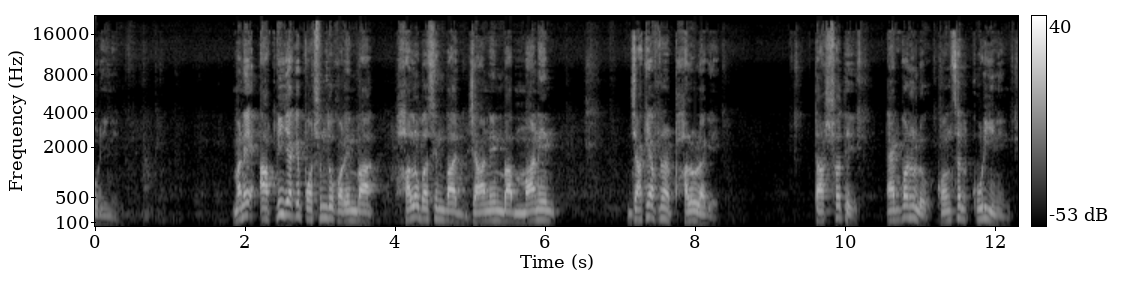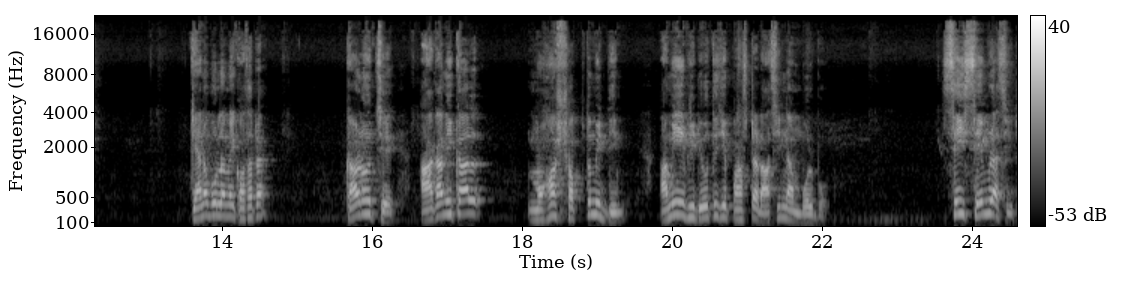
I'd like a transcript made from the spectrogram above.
করিয়ে নিন। মানে আপনি যাকে পছন্দ করেন বা ভালোবাসেন বা জানেন বা মানেন, যাকে আপনার ভালো লাগে, তার সাথে একবার হলো কনসাল্ট করিয়ে নিন। কেন বললাম এই কথাটা? কারণ হচ্ছে, আগামীকাল মহাসপ্তমীর দিন আমি এই ভিডিওতে যে পাঁচটা রাশির নাম বলব, সেই সেম রাশির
